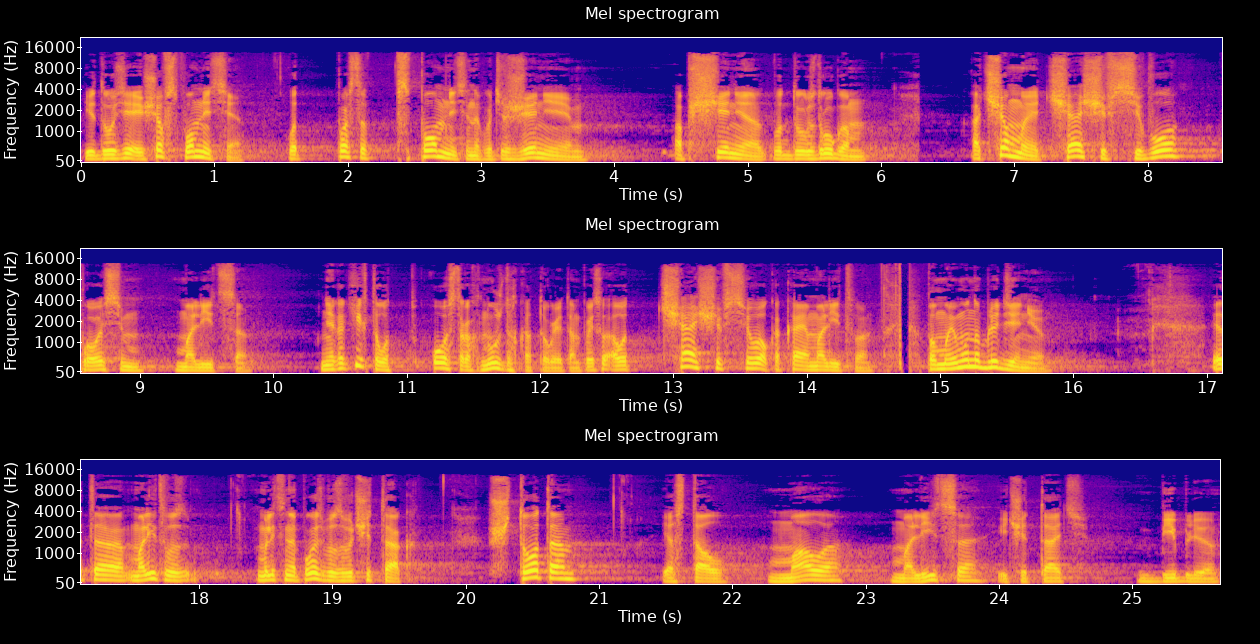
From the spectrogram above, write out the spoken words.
И, друзья, еще вспомните, вот просто вспомните на протяжении общения вот друг с другом, о чем мы чаще всего просим молиться – не о каких-то вот острых нуждах, которые там происходят, а вот чаще всего какая молитва? По моему наблюдению, эта молитва, молитвенная просьба звучит так. Что-то я стал мало молиться и читать Библию.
